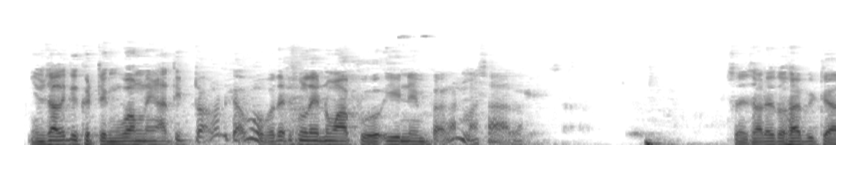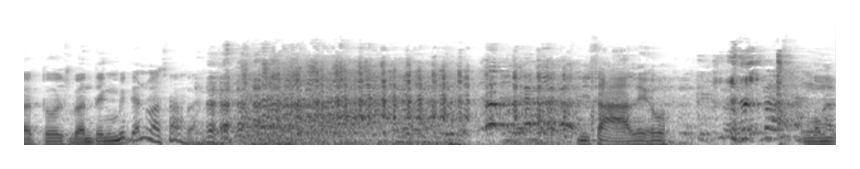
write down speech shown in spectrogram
Ya misalnya ke gedeng wong ning ati kan gak apa-apa, tapi mulai nawaboki nembak kan masalah. Misalnya tuh pidato sebanting mik kan masalah. misalnya, ngomong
